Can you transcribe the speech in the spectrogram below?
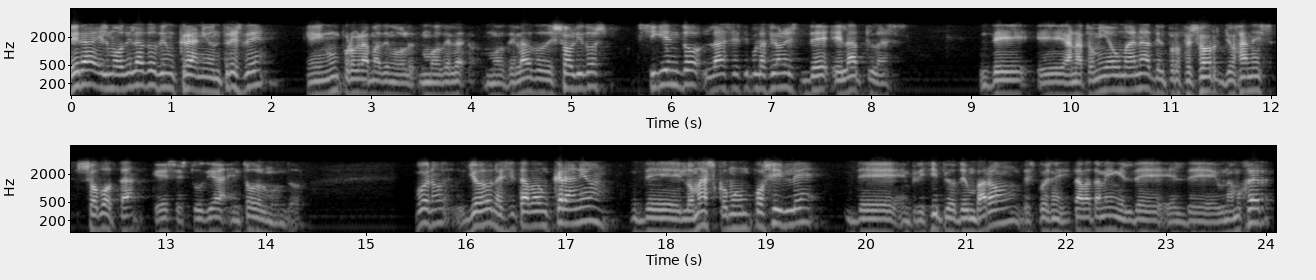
Era el modelado de un cráneo en 3D en un programa de modelado de sólidos siguiendo las estipulaciones del Atlas. de eh, anatomía humana del profesor Johannes Sobota, que se estudia en todo el mundo. Bueno, yo necesitaba un cráneo de lo más común posible, de, en principio de un varón, después necesitaba también el de, el de una mujer,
